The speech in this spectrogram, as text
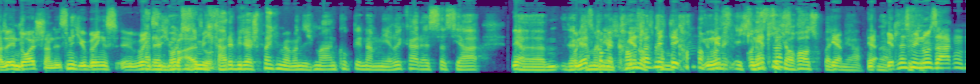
Also in Deutschland ist nicht übrigens übrigens ja, nicht wollte ich nämlich so. gerade widersprechen, wenn man sich mal anguckt in Amerika, da ist das ja, ja. Ähm, da und jetzt kann man ja kaum noch, kaum, kaum noch jetzt, ich und jetzt lass dich auch aussprechen. Ja, ja, ja, jetzt lass mich nur sagen,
